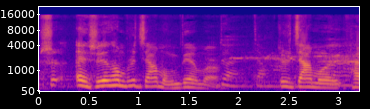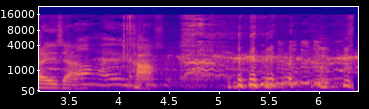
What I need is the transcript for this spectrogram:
是哎，时间仓不是加盟店吗？对，加盟。就是加盟了开了一然后家还有一个卡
